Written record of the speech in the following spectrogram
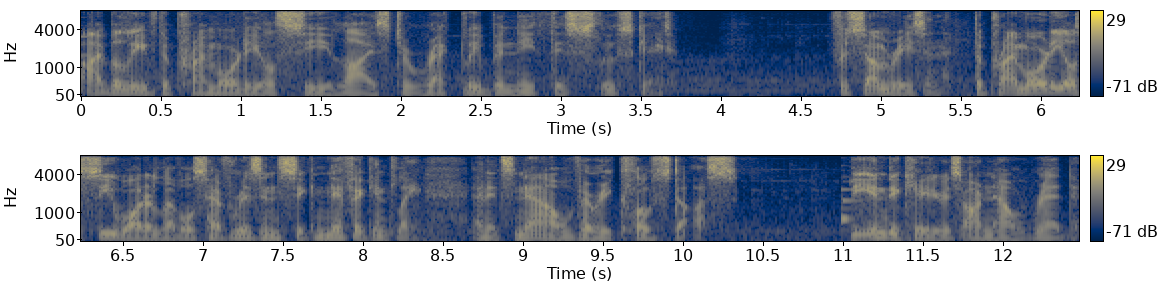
I believe the primordial sea lies directly beneath this sluice gate. For some reason, the primordial seawater levels have risen significantly, and it's now very close to us. The indicators are now red.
